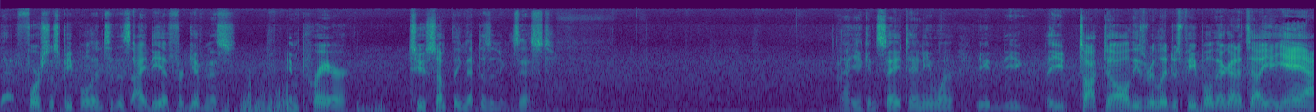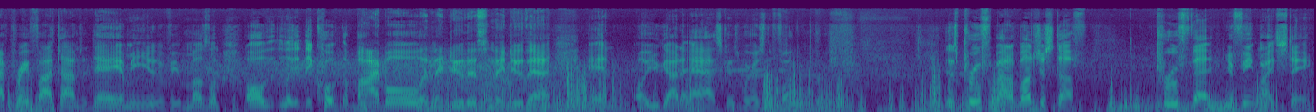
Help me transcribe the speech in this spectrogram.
that forces people into this idea of forgiveness and prayer to something that doesn't exist. Now you can say to anyone, you, you, you talk to all these religious people, they're gonna tell you, yeah, I pray five times a day. I mean, if you're Muslim, all they quote the Bible and they do this and they do that, and all you gotta ask is, where's the fucking proof? There's proof about a bunch of stuff. Proof that your feet might stink.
